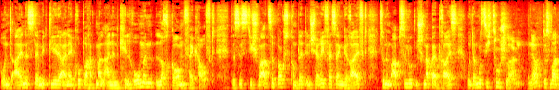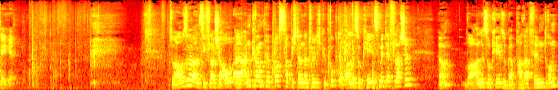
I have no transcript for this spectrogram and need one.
Und eines der Mitglieder einer Gruppe hat mal einen Kilhoman Loch Gorm verkauft. Das ist die schwarze Box, komplett in Sherryfässern gereift, zu einem absoluten Schnapperpreis. Und da muss ich zuschlagen. Ja, das war der hier. Zu Hause, als die Flasche äh, ankam per Post, habe ich dann natürlich geguckt, ob alles okay ist mit der Flasche. Ja, war alles okay, sogar Parafilm drum.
